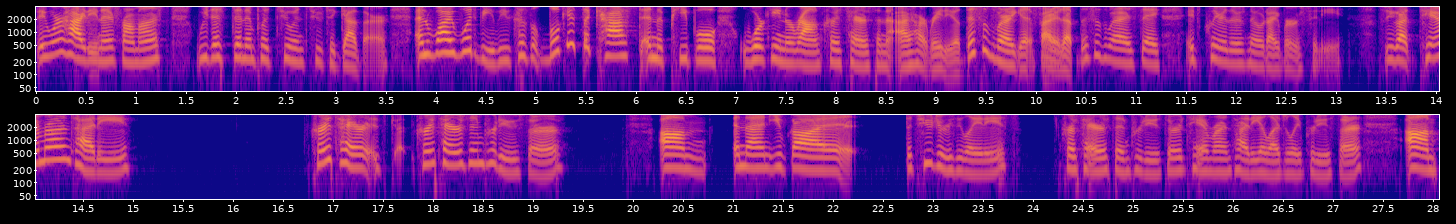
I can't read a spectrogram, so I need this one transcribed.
They weren't hiding it from us. We just didn't put two and two together. And why would we? Because look at the cast and the people working around Chris Harrison at iHeartRadio. This is where I get fired up. This is where I say it's clear there's no diversity. So you got Tamra and Teddi, Chris Harris, Chris Harrison producer, um, and then you've got the two Jersey ladies, Chris Harrison, producer, Tamra and Teddi, allegedly producer. Um,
